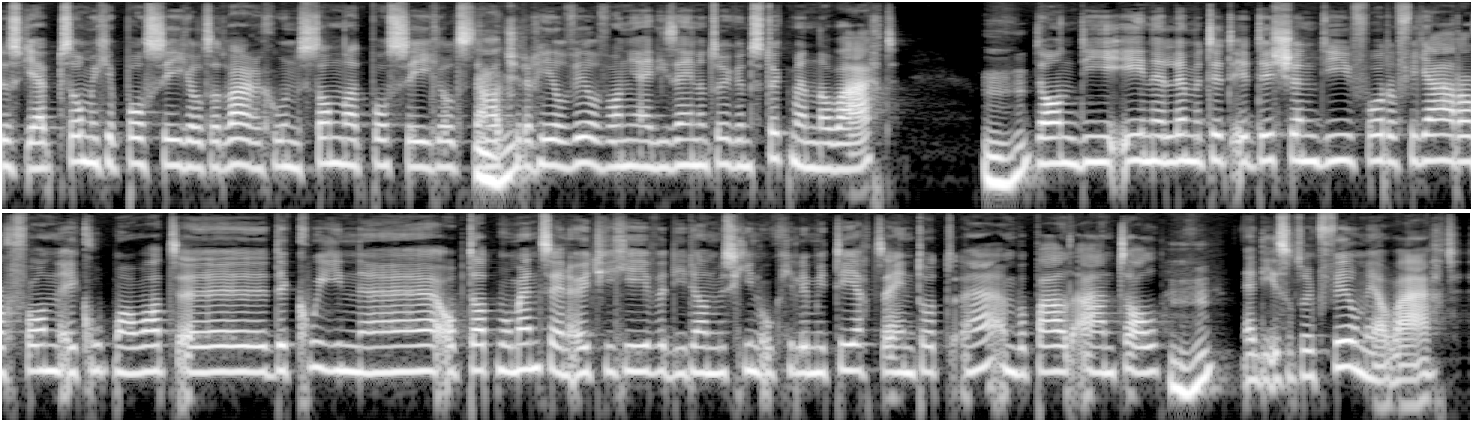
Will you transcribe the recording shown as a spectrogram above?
Dus je hebt sommige postzegels, dat waren gewoon standaard postzegels. Daar had je Mhm. er heel veel van. Ja, die zijn natuurlijk een stuk minder waard. Mhm. Dan die ene limited edition die voor de verjaardag van, ik roep maar wat, eh, de Queen eh, op dat moment zijn uitgegeven. Die dan misschien ook gelimiteerd zijn tot een bepaald aantal. Ja, die is natuurlijk veel meer waard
